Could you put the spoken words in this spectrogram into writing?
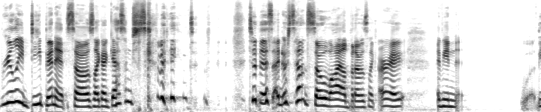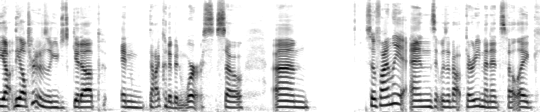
really deep in it. So I was like, I guess I'm just committing to, this. I know it sounds so wild, but I was like, all right. I mean, the the alternatives are you just get up and that could have been worse. So um so finally it ends. It was about 30 minutes, felt like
